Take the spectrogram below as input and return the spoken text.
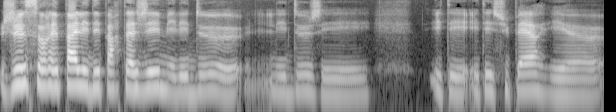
je saurais pas les départager, mais les deux, euh, les deux j'ai été, été super et, euh,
